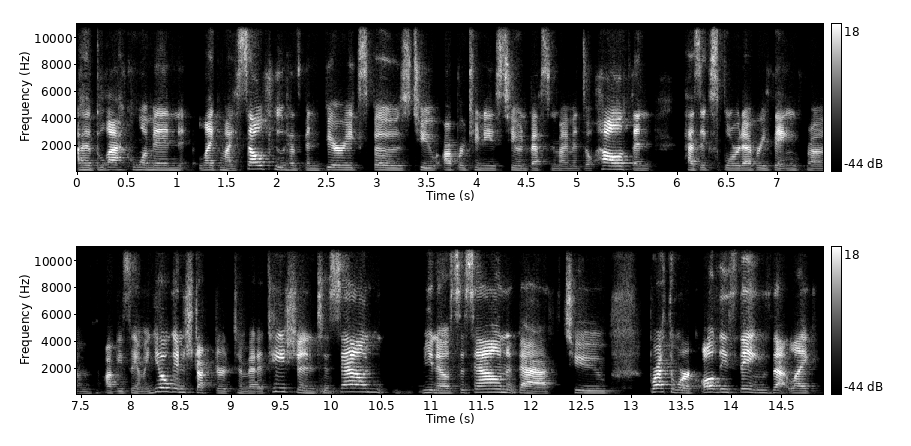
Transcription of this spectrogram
a Black woman like myself who has been very exposed to opportunities to invest in my mental health and has explored everything from obviously I'm a yoga instructor to meditation to sound, you know, to sound bath to breath work, all these things that like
